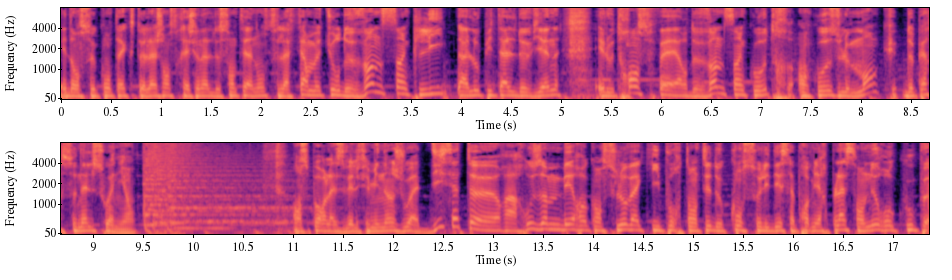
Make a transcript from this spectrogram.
Et dans ce contexte, l'Agence régionale de santé annonce la fermeture de 25 lits à l'hôpital de Vienne et le transfert de 25 autres en cause le manque de personnel soignant. En sport, l'Asvel féminin joue à 17h à Rock en Slovaquie pour tenter de consolider sa première place en Eurocoupe.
